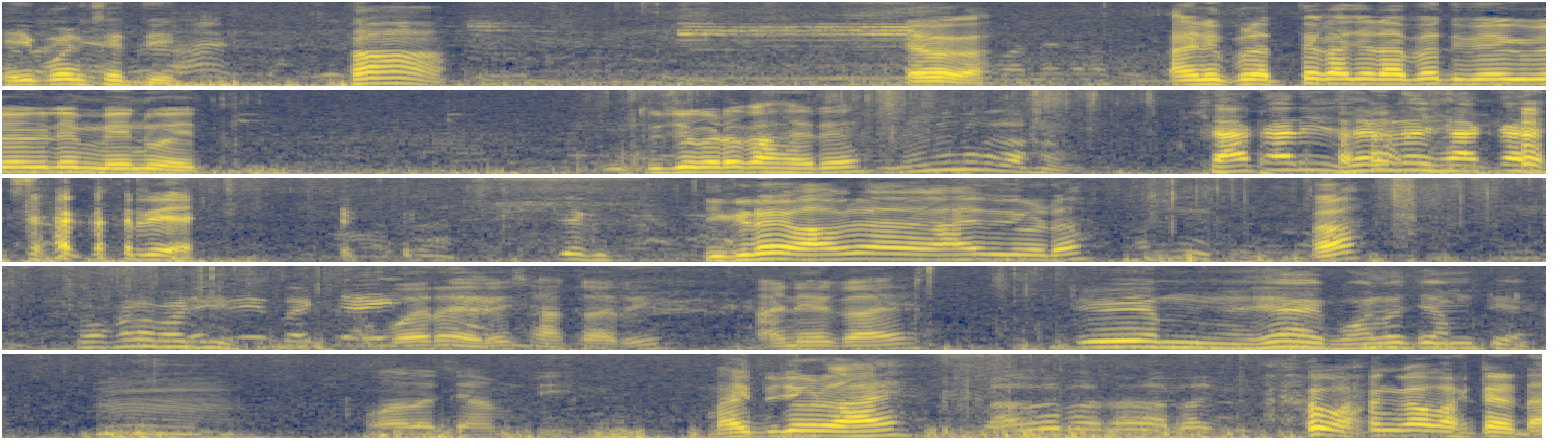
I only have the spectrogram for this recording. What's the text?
ही पण शेती. हा हा. हे बघा. आणि प्रत्येकाच्या डब्यात वेगवेगळे मेनू आहेत. तुझ्याकडे काय आहे रे? शाकाहारी सगळं शाकाहारी. शाकाहारी आहे. इकडे वावर आहे तुझ्याकडं? हा? बरं आहे रे शाकाहारी. आणि एक आहे ते हे आहे बॉलाची आमटी आहे. वालाची आमटी. भाई तुझ्याकडे काय? वांगा बटाटा.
